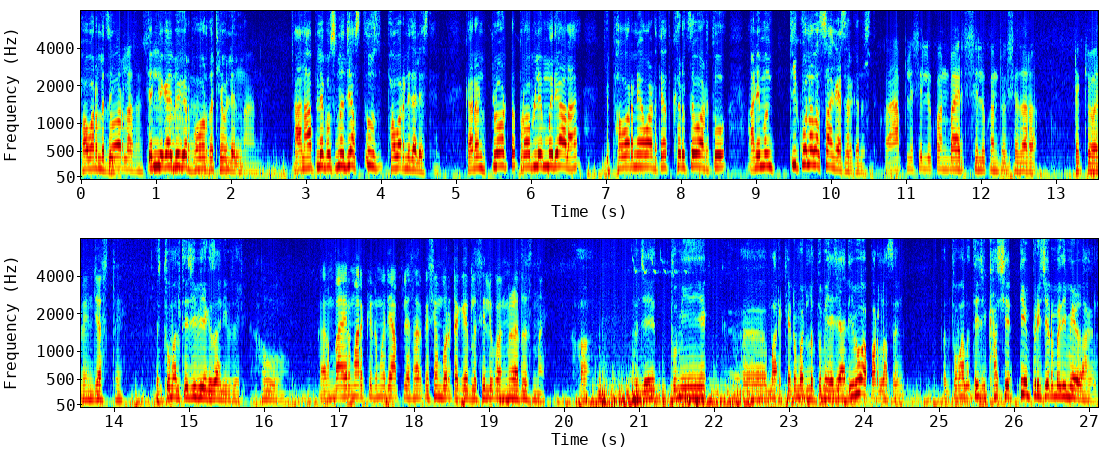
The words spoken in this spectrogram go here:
फवारलंच फवारलं आहे असेल. त्यांनी काय बिगर. फवारता ठेवलेलं नाही. आणि आपल्यापासून जास्त फवारणी झाली असते. कारण प्लॉट प्रॉब्लेममध्ये आला की फवारण्या वाढतात खर्च वाढतो आणि मग ती कोणाला सांगायसारखं नसतं. आपले सिलिकॉन बाहेरच्या सिलिकॉनपेक्षा जरा टक्केवारी जास्त आहे. म्हणजे तुम्हाला त्याची बी एक जाणीव झाली. हो. कारण बाहेर मार्केटमध्ये आपल्यासारखं शंभर टक्क्यातलं सिलिकॉन मिळतच नाही. हा. म्हणजे तुम्ही एक मार्केटमधलं तुम्ही ह्याच्या आधी बी वापरला असेल पण तुम्हाला त्याची खासियत टेम्परेचरमध्ये मिळ लागला.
